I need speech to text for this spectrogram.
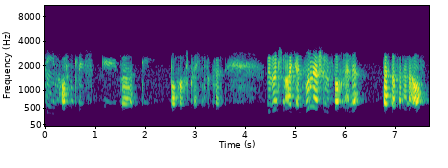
10 hoffentlich über die Woche sprechen. Wir wünschen euch ein wunderschönes Wochenende. Passt aufeinander auf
